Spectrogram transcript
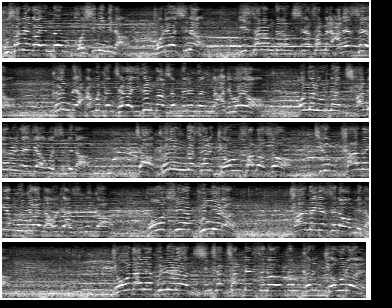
부산에 가 있는 고신입니다. 고려신학. 이 사람들은 신사 참배를 안 했어요. 그런데 아무튼 제가 이걸 말씀드리는 것은 아니고요. 오늘 우리는 참여를 얘기하고 있습니다. 자, 그런 것을 교훈 삼아서 지금 탄핵의 문제가 나오지 않습니까? 보수의 분열은 탄핵에서 나옵니다. 교단의 분열은 신사참배에서 나왔던 그런 교훈을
